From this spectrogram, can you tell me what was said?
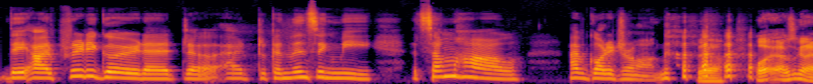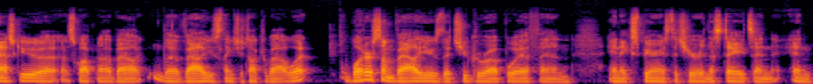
they are pretty good at uh, at convincing me that somehow I've got it wrong. yeah. Well, I was going to ask you, uh, Swapna, about the values things you talked about. What What are some values that you grew up with and and experience that you're in the states, and and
